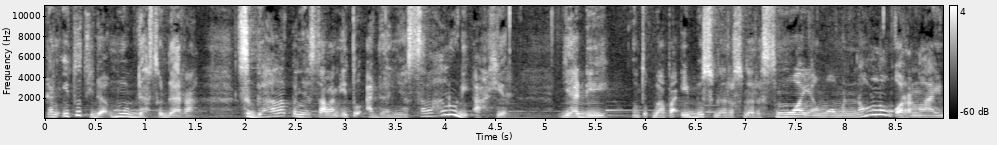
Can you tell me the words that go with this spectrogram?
Dan itu tidak mudah saudara. Segala penyesalan itu adanya selalu di akhir. Jadi untuk Bapak Ibu saudara-saudara semua yang mau menolong orang lain,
